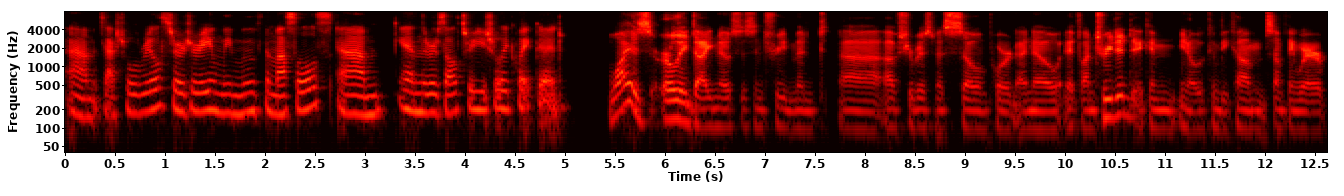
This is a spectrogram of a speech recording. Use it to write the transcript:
Um, it's actual real surgery, and we move the muscles, um, and the results are usually quite good. Why is early diagnosis and treatment uh, of strabismus so important? I know if untreated, it can you know it can become something where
